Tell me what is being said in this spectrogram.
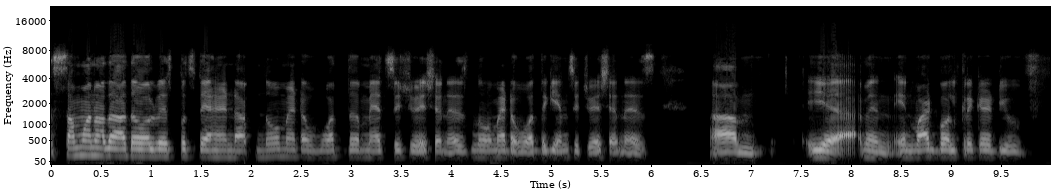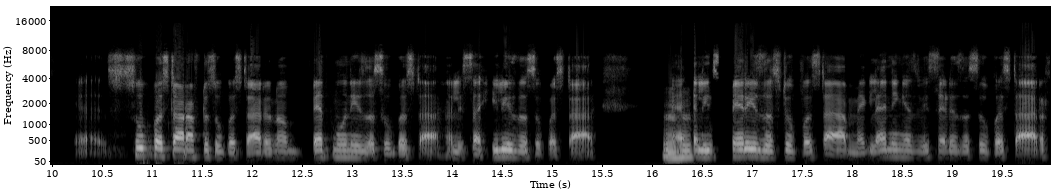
someone or the other always puts their hand up, no matter what the match situation is, no matter what the game situation is. Um, yeah, I mean, in white ball cricket, you've superstar after superstar. You know, Beth Mooney is a superstar. Alyssa Healy is a superstar. Mm-hmm. Ellyse Perry is a superstar. Meg Lanning, as we said, is a superstar.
